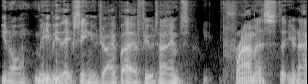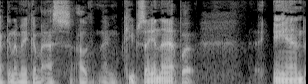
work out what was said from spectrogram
you know maybe they've seen you drive by a few times. Promise that you're not going to make a mess. I'll, i keep saying that but and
